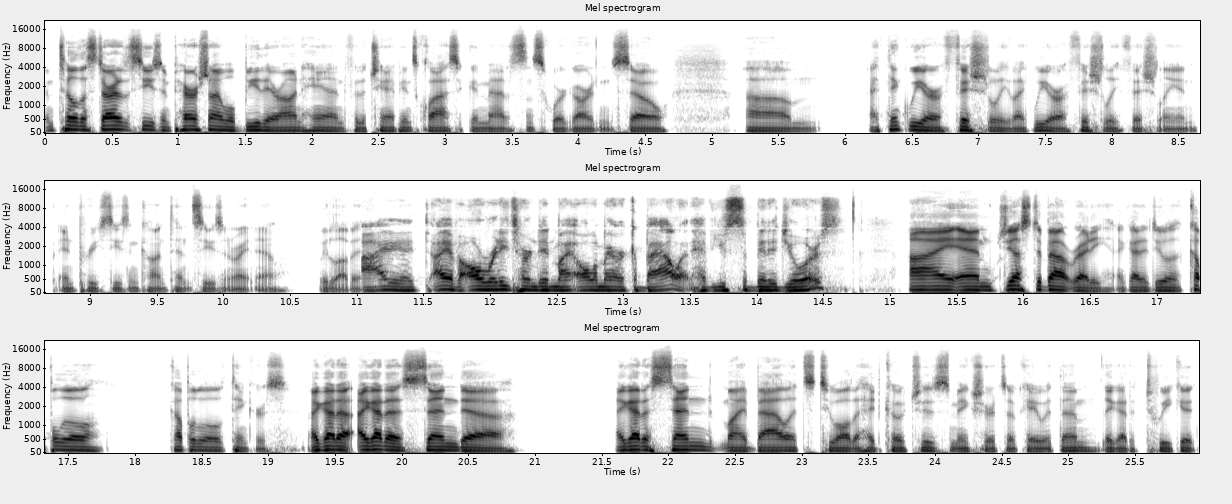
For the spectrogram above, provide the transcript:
until the start of the season. Parrish and I will be there on hand for the Champions Classic in Madison Square Garden. So. Um, I think we are officially, like, we are officially, officially in, in preseason content season right now. We love it. I I have already turned in my All America ballot. Have you submitted yours? I am just about ready. I got to do a couple little, couple little tinkers. I gotta, I gotta send, uh, I gotta send my ballots to all the head coaches, make sure it's okay with them. They got to tweak it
